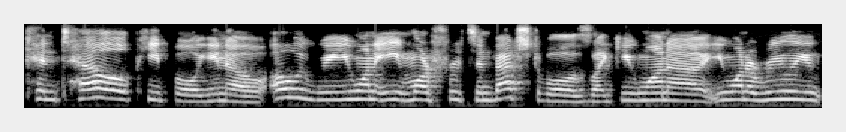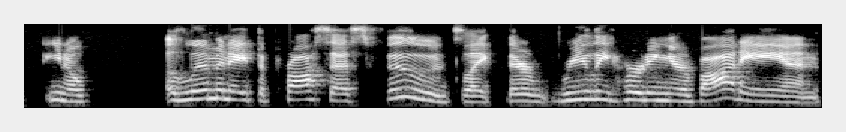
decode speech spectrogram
can tell people, you know, oh, you want to eat more fruits and vegetables, like you want to you want to really, you know, eliminate the processed foods like they're really hurting your body and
